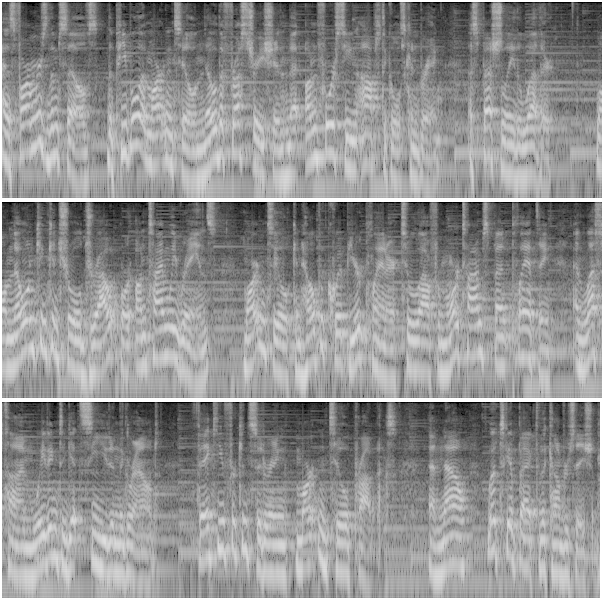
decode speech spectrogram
As farmers themselves, the people at Martin Till know the frustration that unforeseen obstacles can bring, especially the weather. While no one can control drought or untimely rains, Martin Till can help equip your planter to allow for more time spent planting and less time waiting to get seed in the ground. Thank you for considering Martin Till products. And now, let's get back to the conversation.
